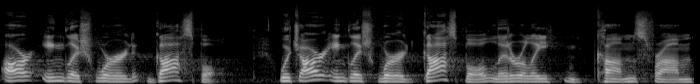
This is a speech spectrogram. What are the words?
our English word gospel, which our English word gospel literally comes from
